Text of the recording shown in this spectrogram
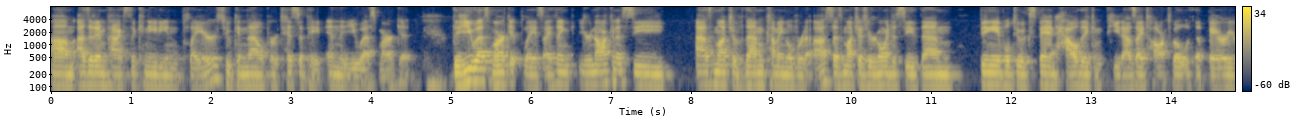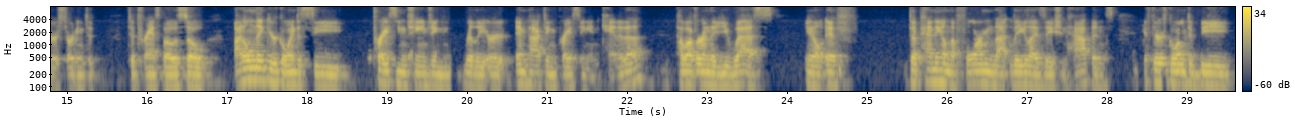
um, as it impacts the Canadian players who can now participate in the US market. The US marketplace, I think you're not going to see as much of them coming over to us as much as you're going to see them being able to expand how they compete, as I talked about with the barrier starting to, to transpose. So I don't think you're going to see pricing changing really or impacting pricing in Canada. However, in the US, you know, if depending on the form that legalization happens, if there's going to be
